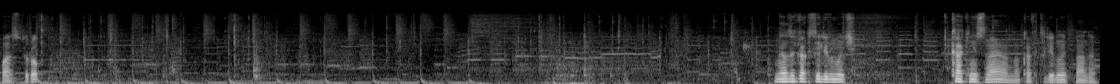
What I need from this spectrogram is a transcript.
Фаст дроп. Надо как-то ливнуть. Как, не знаю, но как-то ливнуть надо.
